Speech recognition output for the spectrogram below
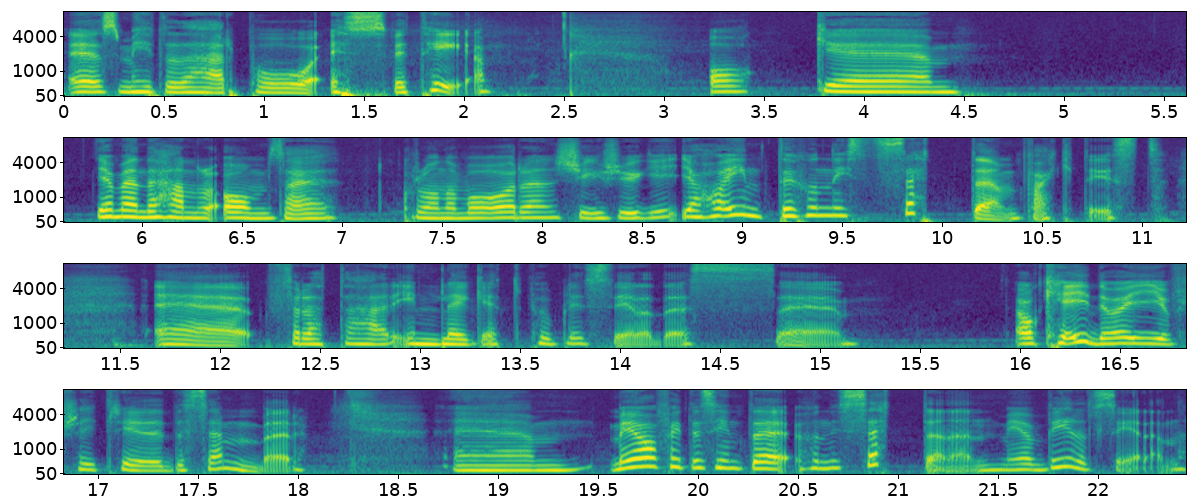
eh, som jag hittade här på SVT. Och eh, ja men det handlar om så här, coronavåren 2020. Jag har inte hunnit sett den faktiskt. Eh, för att det här inlägget publicerades eh, Okej, det var i och för sig 3 december. Eh, men jag har faktiskt inte hunnit sett den än, men jag vill se den.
